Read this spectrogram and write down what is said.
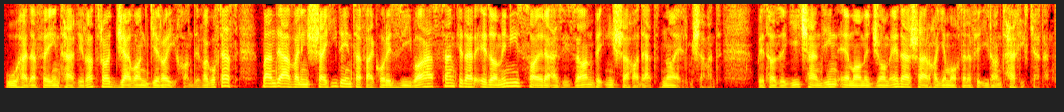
او هدف این تغییرات را جوانگرایی خوانده و گفته است بنده اولین شهید این تفکر زیبا هستم که در ادامه نیز سایر عزیزان به این شهادت نائل می شوند. به تازگی چندین امام جمعه در شهرهای مختلف ایران تغییر کردند.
